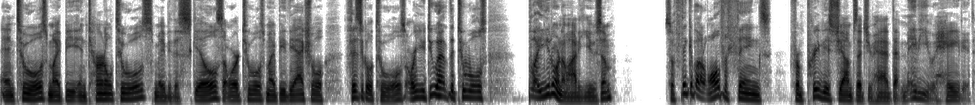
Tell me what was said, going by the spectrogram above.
And tools might be internal tools, maybe the skills, or tools might be the actual physical tools, or you do have the tools, but you don't know how to use them. So think about all the things from previous jobs that you had that maybe you hated.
